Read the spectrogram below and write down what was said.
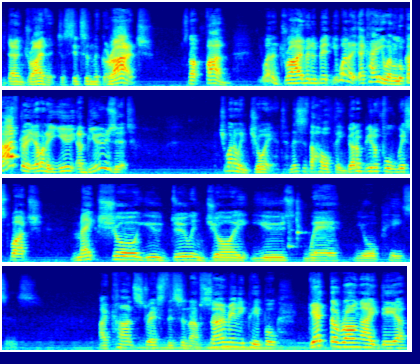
You don't drive it, it just sits in the garage. It's not fun. You want to drive it a bit. You want to, okay, you want to look after it. You don't want to u- abuse it, but you want to enjoy it. And this is the whole thing. You got a beautiful wristwatch. Make sure you do enjoy, use, wear, your pieces. I can't stress this enough. So many people get the wrong idea,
